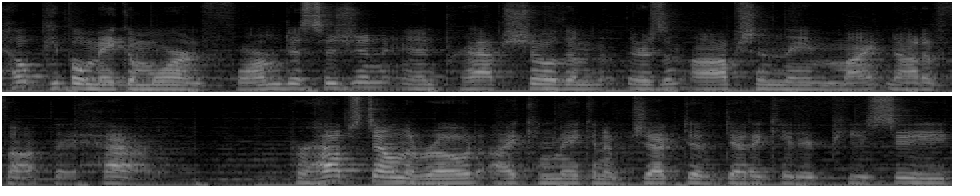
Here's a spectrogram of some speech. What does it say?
help people make a more informed decision and perhaps show them that there's an option they might not have thought they had. Perhaps down the road I can make an objective dedicated PC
